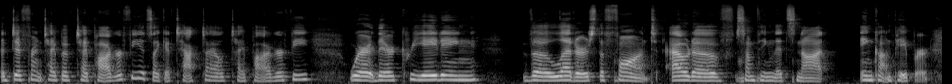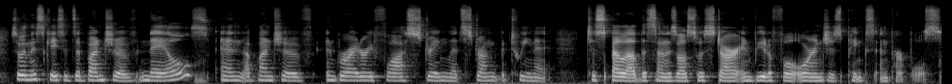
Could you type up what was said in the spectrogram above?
a different type of typography. It's like a tactile typography where they're creating the letters, the font, out of something that's not ink on paper. So in this case, it's a bunch of nails and a bunch of embroidery floss string that's strung between it to spell out the sun is also a star in beautiful oranges, pinks, and purples.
